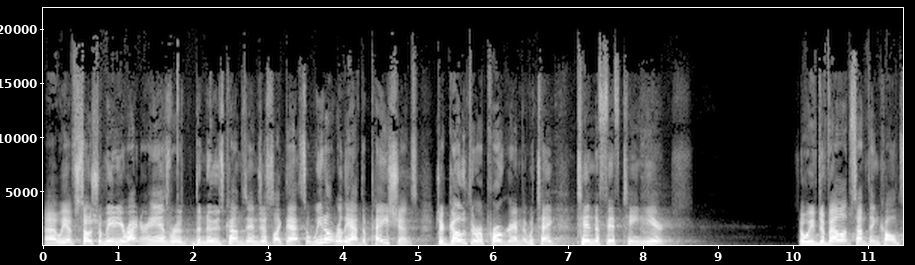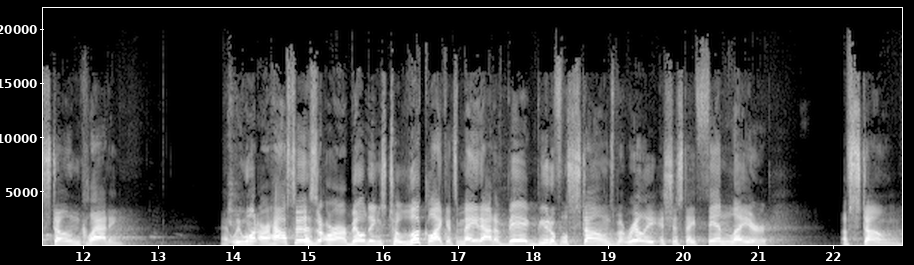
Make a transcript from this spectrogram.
uh, we have social media right in our hands where the news comes in just like that. So we don't really have the patience to go through a program that would take 10 to 15 years. So we've developed something called stone cladding. Uh, we want our houses or our buildings to look like it's made out of big, beautiful stones, but really it's just a thin layer of stone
